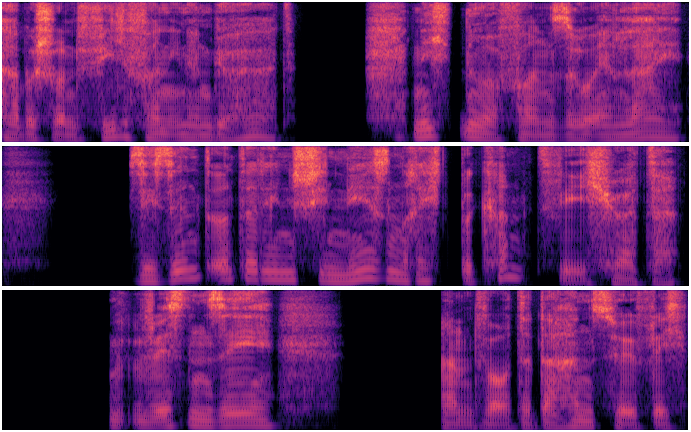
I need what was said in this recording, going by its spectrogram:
Habe schon viel von Ihnen gehört. Nicht nur von So Enlai. Sie sind unter den Chinesen recht bekannt, wie ich hörte. Wissen Sie, antwortete Hans höflich,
